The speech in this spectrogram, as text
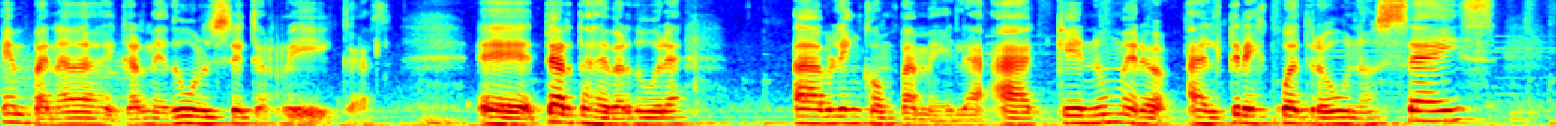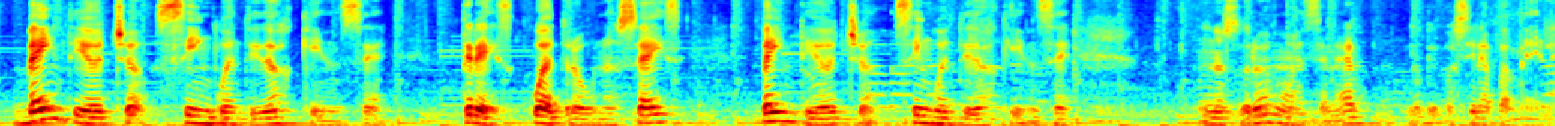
empanadas de carne dulce, que ricas. Eh, tartas de verdura. Hablen con Pamela. ¿A qué número? Al 3416 28 52 15. 3416 28 52 15. Nosotros vamos a cenar lo que cocina Pamela.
